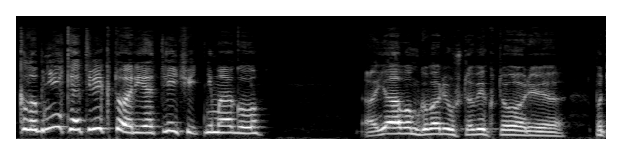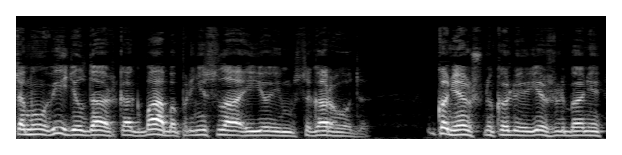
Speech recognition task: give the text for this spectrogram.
клубники от Виктории отличить не могу. — А я вам говорю, что Виктория, потому видел даже, как баба принесла ее им с огорода. Конечно, коли, ежели бы они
